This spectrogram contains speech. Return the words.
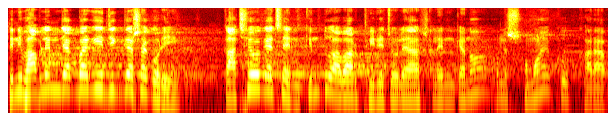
তিনি ভাবলেন যে একবার গিয়ে জিজ্ঞাসা করি। কাছেও গেছেন, কিন্তু আবার ফিরে চলে আসলেন কেন? বলে, সময় খুব খারাপ।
